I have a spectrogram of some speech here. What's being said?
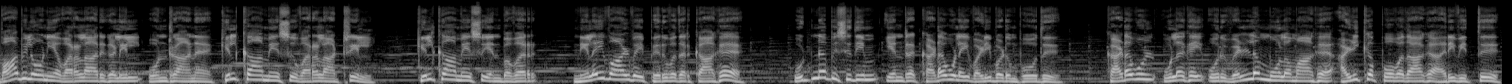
பாபிலோனிய வரலாறுகளில் ஒன்றான கில்காமேசு வரலாற்றில் கில்காமேசு என்பவர் நிலைவாழ்வை பெறுவதற்காக உட்னபிசிதிம் என்ற கடவுளை வழிபடும் போது கடவுள் உலகை ஒரு வெள்ளம் மூலமாக அழிக்கப் போவதாக அறிவித்து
